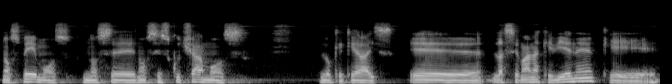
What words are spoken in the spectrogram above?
Nos vemos, nos, eh, nos escuchamos, lo que queráis. Eh, la semana que viene, que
